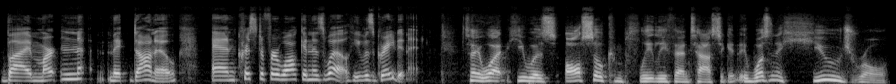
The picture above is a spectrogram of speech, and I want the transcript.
by Martin McDonagh and Christopher Walken as well. He was great in it. Tell you what, he was also completely fantastic. It, it wasn't a huge role,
